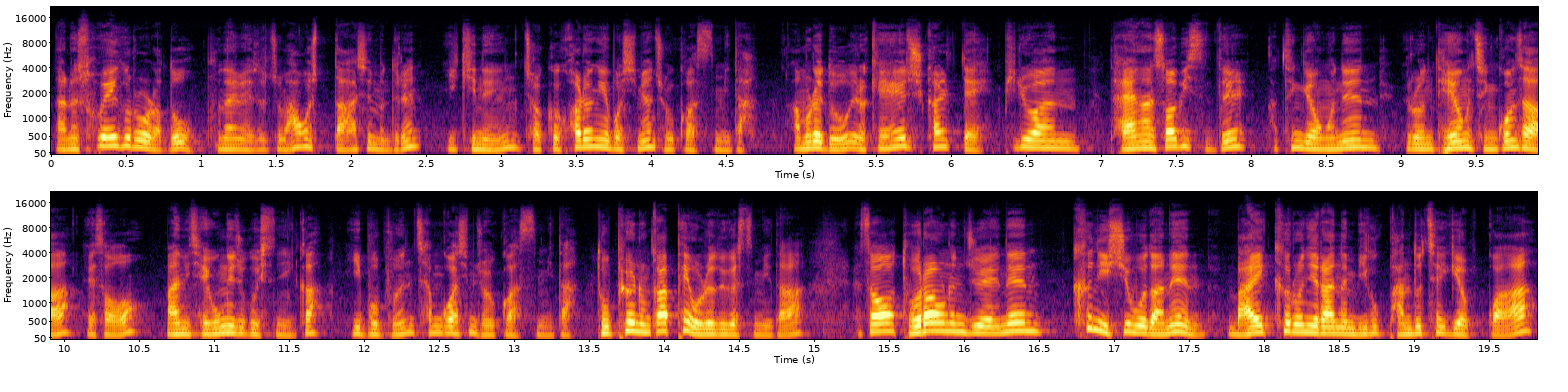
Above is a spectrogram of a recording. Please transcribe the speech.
나는 소액으로라도 분할 매수 좀 하고 싶다 하시는 분들은 이 기능 적극 활용해 보시면 좋을 것 같습니다. 아무래도 이렇게 해외 주식 할 때 필요한 다양한 서비스들 같은 경우는 이런 대형 증권사에서 많이 제공해주고 있으니까 이 부분 참고하시면 좋을 것 같습니다. 도표는 카페에 올려두겠습니다. 그래서 돌아오는 주에는 큰 이슈보다는 마이크론이라는 미국 반도체 기업과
